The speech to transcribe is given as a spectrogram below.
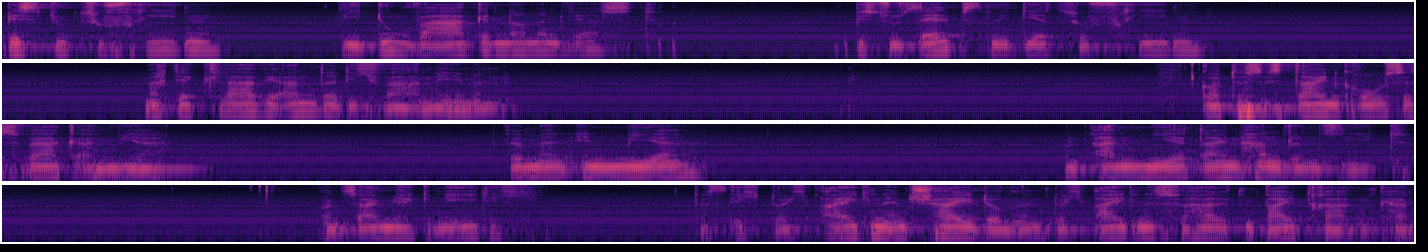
Bist du zufrieden, wie du wahrgenommen wirst? Bist du selbst mit dir zufrieden? Mach dir klar, wie andere dich wahrnehmen. Gott, das ist dein großes Werk an mir. Wenn man in mir und an mir dein Handeln sieht. Und sei mir gnädig dass ich durch eigene Entscheidungen, durch eigenes Verhalten beitragen kann,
